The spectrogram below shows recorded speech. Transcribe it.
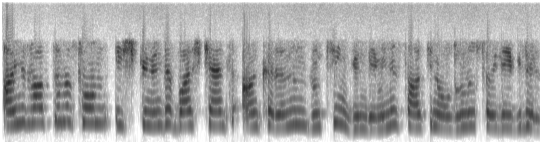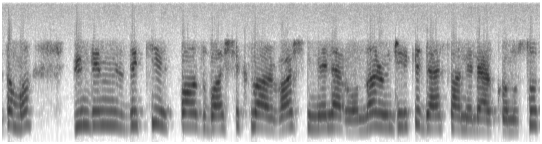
Aynur haftanın son iş gününde başkent Ankara'nın rutin gündeminin sakin olduğunu söyleyebiliriz ama gündemimizdeki bazı başlıklar var. Neler onlar? Öncelikle dershaneler konusu.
